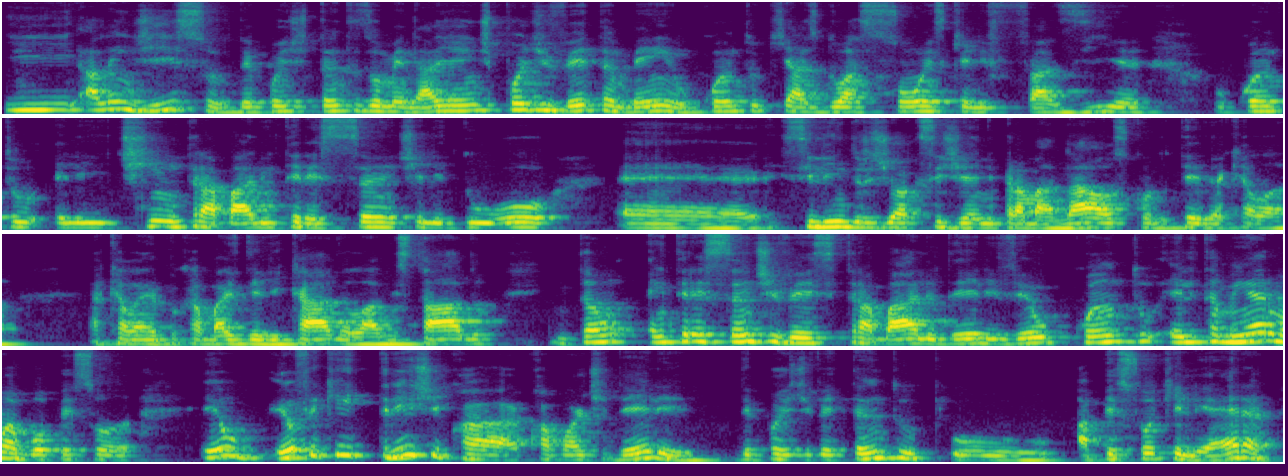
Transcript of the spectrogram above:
E, além disso, depois de tantas homenagens, a gente pôde ver também o quanto que as doações que ele fazia, o quanto ele tinha um trabalho interessante, ele doou é, cilindros de oxigênio para Manaus, quando teve aquela, aquela época mais delicada lá no estado. Então, é interessante ver esse trabalho dele, ver o quanto ele também era uma boa pessoa. Eu, eu fiquei triste com a, com a morte dele, depois de ver tanto o, a pessoa que ele era,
